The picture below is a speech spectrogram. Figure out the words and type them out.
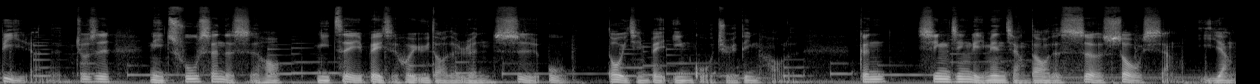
必然的，就是你出生的时候，你这一辈子会遇到的人事物。都已经被因果决定好了，跟《心经》里面讲到的色受想一样，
